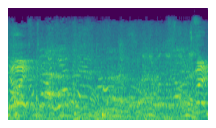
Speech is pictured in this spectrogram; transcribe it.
Давай. Двоє. Давай. Двоє.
